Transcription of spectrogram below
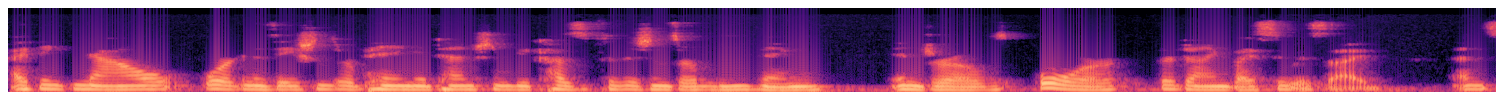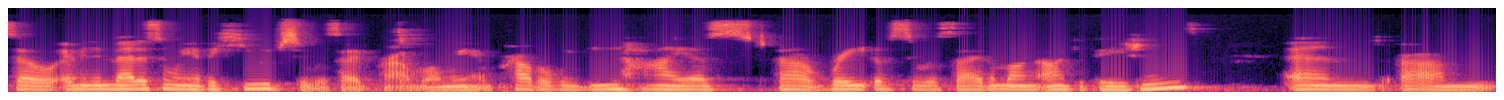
I think now organizations are paying attention because physicians are leaving in droves, or they're dying by suicide. And so, I mean, in medicine, we have a huge suicide problem. We have probably the highest uh, rate of suicide among occupations. And um,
